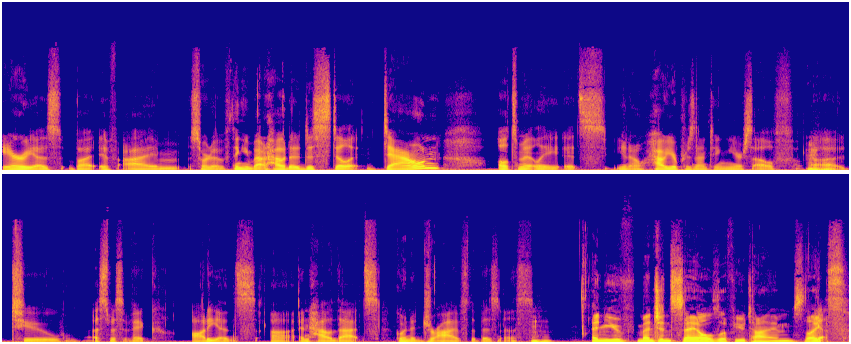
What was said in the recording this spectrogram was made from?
areas. But if I'm sort of thinking about how to distill it down, ultimately it's, you know, how you're presenting yourself uh, to a specific audience uh, and how that's going to drive the business. Mm-hmm. And you've mentioned sales a few times. Like, yes.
